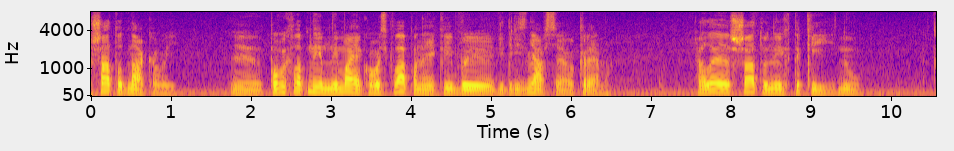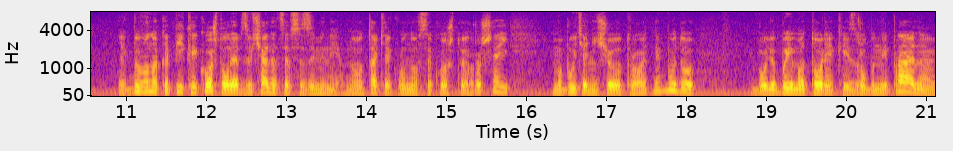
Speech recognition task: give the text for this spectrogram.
шат однаковий. Е, По вихлопним немає якогось клапана, який би відрізнявся окремо. Але шат у них такий, ну. Якби воно копійки коштувало, я б, звичайно, це все замінив. Ну, так як воно все коштує грошей, мабуть, я нічого трогати не буду. Бо будь-який мотор, який зроблений правильно,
